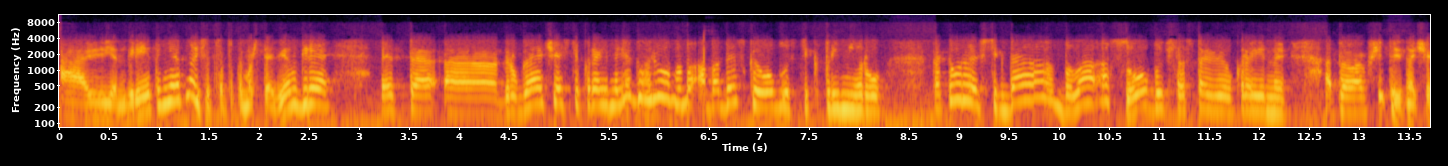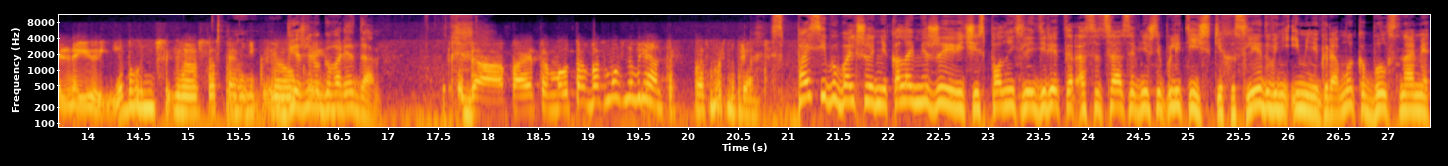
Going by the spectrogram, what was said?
А Венгрия это не относится, потому что Венгрия это э, другая часть Украины. Я говорю об, об Одесской области, к примеру, которая всегда была особой в составе Украины. А то вообще-то изначально ее и не было в составе ну, Вежливо Украины. говоря, да. Да, поэтому там возможны варианты. Возможны варианты. Спасибо большое, Николай Межевич, исполнительный директор Ассоциации внешнеполитических исследований имени Громыка, был с нами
